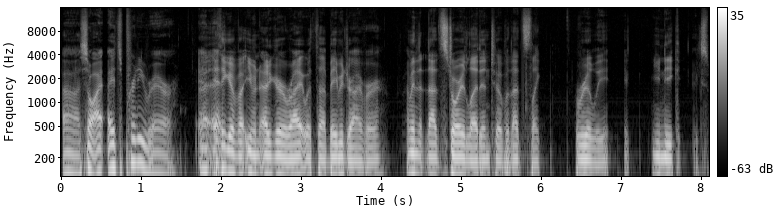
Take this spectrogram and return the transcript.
uh, so I, it's pretty rare. I, And- I think of uh, even Edgar Wright with uh, Baby Driver. I mean, that, that story led into it, but that's like really unique ex-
